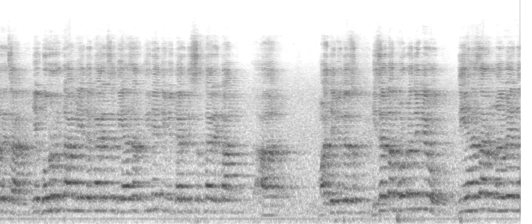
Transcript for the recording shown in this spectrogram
म्हणजे काही काम करायचा हे गुरु काम हे करायचं दी हजार तीन ती विद्यार्थी सरकारी काम माध्यमिक हिचा फोटो देखील हो दी हजार नवे न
